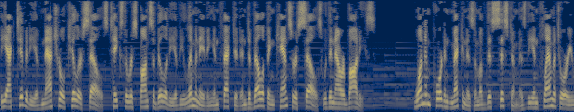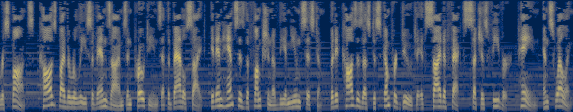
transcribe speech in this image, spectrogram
The activity of natural killer cells takes the responsibility of eliminating infected and developing cancerous cells within our bodies. One important mechanism of this system is the inflammatory response, caused by the release of enzymes and proteins at the battle site. It enhances the function of the immune system, but it causes us discomfort due to its side effects such as fever, pain, and swelling.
